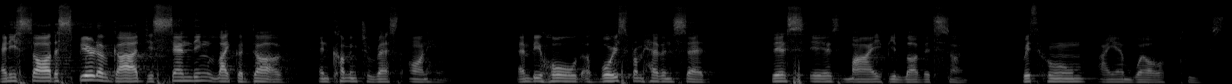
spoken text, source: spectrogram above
and he saw the Spirit of God descending like a dove and coming to rest on him. And behold, a voice from heaven said, This is my beloved Son with whom I am well pleased.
